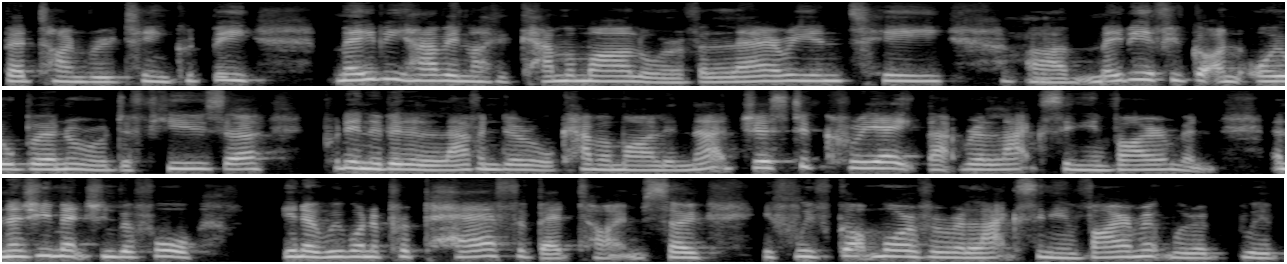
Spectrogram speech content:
bedtime routine? Could be maybe having like a chamomile or a valerian tea. Mm-hmm. um, maybe if you've got an oil burner or diffuser put in a bit of lavender or chamomile in that just to create that relaxing environment. And as you mentioned before you know we want to prepare for bedtime. So if we've got more of a relaxing environment we're, we're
